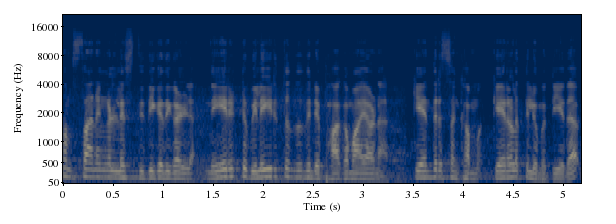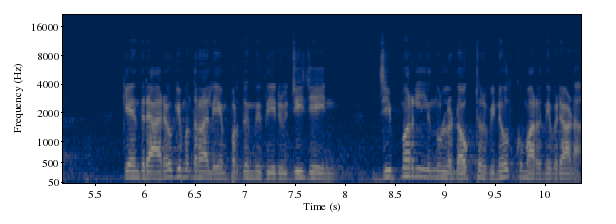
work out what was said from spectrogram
സംസ്ഥാനങ്ങളിലെ സ്ഥിതിഗതികൾ നേരിട്ട് വിലയിരുത്തുന്നതിന്റെ ഭാഗമായാണ് കേന്ദ്ര സംഘം കേരളത്തിലുമെത്തിയത്. കേന്ദ്ര ആരോഗ്യ മന്ത്രാലയം പ്രതിനിധി രുചി ജെയിൻ ജിപ്മറിൽ നിന്നുള്ള ഡോക്ടർ വിനോദ് കുമാർ എന്നിവരാണ്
